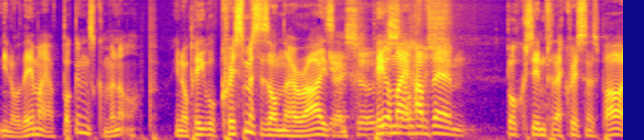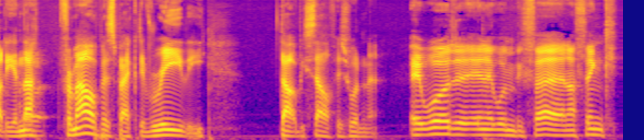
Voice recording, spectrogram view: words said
you know they might have bookings coming up. You know, people Christmas is on the horizon. Yeah, so people might have them booked in for their Christmas party, and that, uh, from our perspective, really, that would be selfish, wouldn't it? It would, and it wouldn't be fair. And I think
